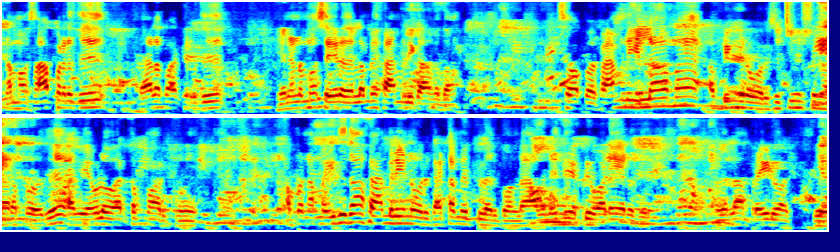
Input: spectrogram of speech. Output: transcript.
நம்ம சாப்பிட்றது வேலை பார்க்கறது என்னென்னமோ செய்கிறது எல்லாமே ஃபேமிலிக்காக தான் ஸோ அப்போ ஃபேமிலி இல்லாமல் அப்படிங்கிற ஒரு சுச்சுவேஷன் வரும்போது அது எவ்வளோ வருத்தமாக இருக்கும்? அப்போ நம்ம இதுதான் ஃபேமிலின்னு ஒரு கட்டமைப்பில் இருக்கோம்ல. அதுலேருந்து எப்படி உடையிறது? அதெல்லாம் ப்ரைட் வாக்கு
